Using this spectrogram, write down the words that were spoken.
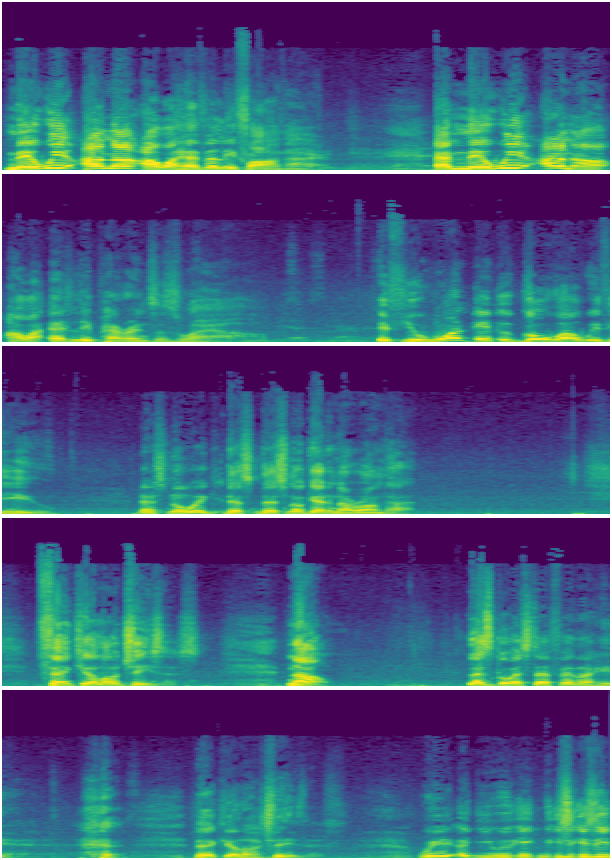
may we honor our Heavenly Father. And may we honor our earthly parents as well. If you want it to go well with you, there's no way, there's, there's no getting around that. Thank you, Lord Jesus. Now, let's go a step further here. Thank you, Lord Jesus. We, uh, you, you, see,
